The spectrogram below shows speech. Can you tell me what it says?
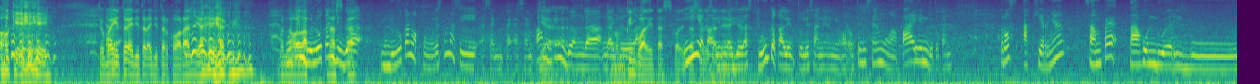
Oke. Coba itu editor-editor koran ya yang menolak mungkin dulu kan naskah. juga dulu kan waktu nulis kan masih SMP SMA Ya. mungkin juga nggak nggak jelas mungkin kualitas kualitas iya kali nggak ya. jelas juga kali tulisannya nih orang tulisannya mau ngapain gitu kan terus akhirnya sampai tahun 2015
